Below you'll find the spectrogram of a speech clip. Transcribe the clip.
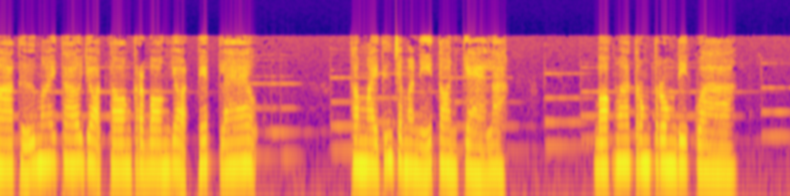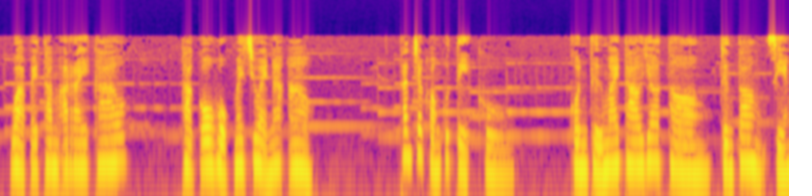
มาถือไม้เท้ายอดทองกระบองยอดเพชรแล้วทำไมถึงจะมาหนีตอนแก่ล่ะ บอกมาตรงๆดีกว่า ว่าไปทำอะไรเขาถ้าโกหกไม่ช่วยนะอ้าวท่านเจ้าของกุฏิขู่ คนถือไม้เท้ายอดทองจึงต้องเสียง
